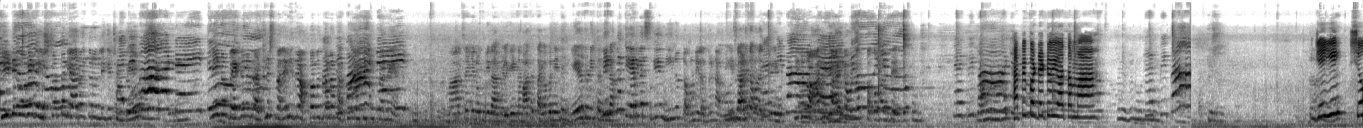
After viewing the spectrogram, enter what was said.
ಸಿಟಿಗೆ ಹೋಗಿ ಇಷ್ಟೊತ್ತಲ್ಲಿ ಯಾರು ಹೋಯ್ತಾರೋ ಅಲ್ಲಿಗೆ ಚಿಂಟು ನೀನು ಬೇಗ ಅಟ್ಲೀಸ್ಟ್ ಮನೇಲಿ ಇದ್ರೆ ಅಪ್ಪ ಬಂತಲ್ಲ ಕರ್ಕೊಂಡು ಹೋಗ್ತಿತ್ತು ತಾನೆ ಮಾತ್ರೆಗೆ ನುಂಗಿಲ್ಲ ಬೆಳಗ್ಗೆಯಿಂದ ಮಾತ್ರೆ ತಗೊಬನ್ನಿ ಅಂತ ಹೇಳಿದ್ರು ನೀನು ತಂದಿಲ್ಲ. ಕೇರ್ಲೆಸ್ಗೆ ನೀನು ತಗೊಂಡಿಲ್ಲ ಅಂದ್ರೆ ನಾವು ಗಾಡಿ ತಗೊಂಡೋಗ್ತೀನಿ ಇದು ಆಗಿ ಗಾಡಿ ತಗೊಂಡೋಗಿ ತಗೊಬಂತ ಹ್ಯಾಪಿ ಬರ್ಡೇ ಟು ಯು ತಮ್ಮ. ಜಯಿ ಶೋ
